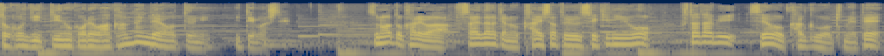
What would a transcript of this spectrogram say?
どこに行っていいのか俺分かんないんだよっていうふうに言っていまして。その後彼は負債だらけの会社という責任を再び背負う覚悟を決めて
